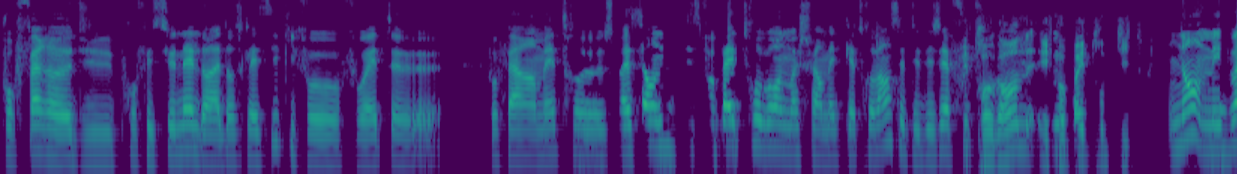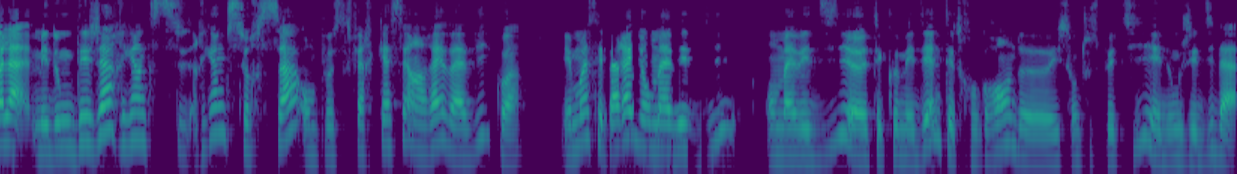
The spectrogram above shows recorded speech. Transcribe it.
pour faire euh, du professionnel dans la danse classique. Il faut, faut être faut faire un mètre. Euh, faut pas être trop grande. Moi, je fais un mètre 80, c'était déjà fou. Trop grande et il faut pas être trop petite. Non, mais voilà. Mais donc déjà, rien que, rien que sur ça, on peut se faire casser un rêve à vie, quoi. Et moi, c'est pareil. On m'avait dit, on m'avait dit, «Euh, t'es comédienne, t'es trop grande, euh, ils sont tous petits. Et donc j'ai dit, bah,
